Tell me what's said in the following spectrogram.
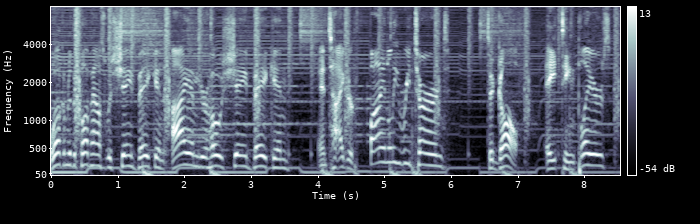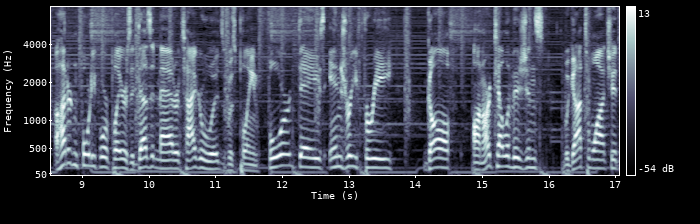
Welcome to the clubhouse with Shane Bacon. I am your host, Shane Bacon, and Tiger finally returned to golf. 18 players, 144 players, it doesn't matter. Tiger Woods was playing four days injury free golf on our televisions. We got to watch it.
